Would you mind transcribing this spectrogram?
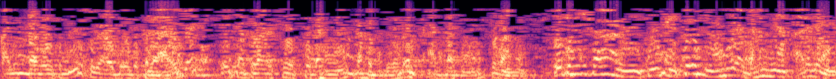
කලින් බලවතුනේ සිය අවබෝධ කළාට ඒක අපරාශය ප්‍රධාන ධර්මයක් අත්දැකීම පුළුවන්. ඒක නිසා මේ කෝපේ නියම ධර්මයක් අරගෙන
